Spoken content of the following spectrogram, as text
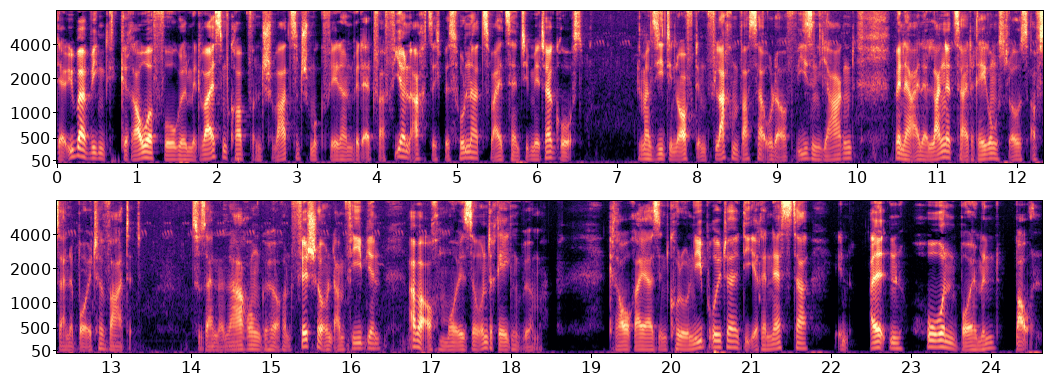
Der überwiegend graue Vogel mit weißem Kopf und schwarzen Schmuckfedern wird etwa 84 bis 102 cm groß. Man sieht ihn oft in flachem Wasser oder auf Wiesen jagend, wenn er eine lange Zeit regungslos auf seine Beute wartet. Zu seiner Nahrung gehören Fische und Amphibien, aber auch Mäuse und Regenwürmer. Graureiher sind Koloniebrüter, die ihre Nester in alten, hohen Bäumen bauen.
